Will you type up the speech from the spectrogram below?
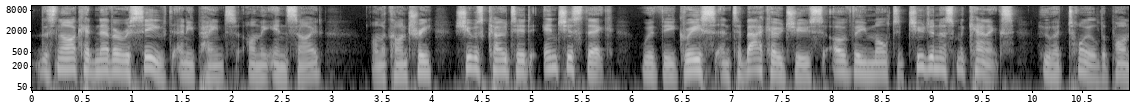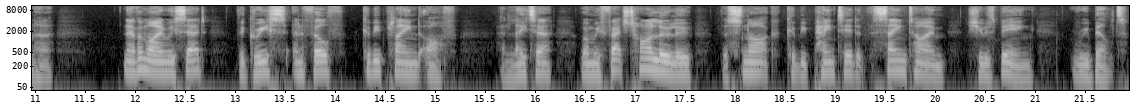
The Snark had never received any paint on the inside, on the contrary, she was coated inches thick with the grease and tobacco juice of the multitudinous mechanics who had toiled upon her. Never mind, we said, the grease and filth could be planed off, and later, when we fetched Honolulu, the Snark could be painted at the same time she was being rebuilt.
